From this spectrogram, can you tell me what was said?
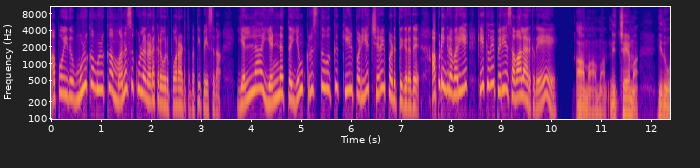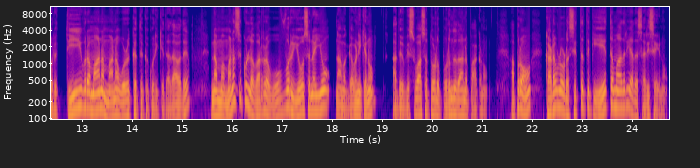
அப்போ இது முழுக்க முழுக்க மனசுக்குள்ள நடக்கிற ஒரு போராட்டத்தை பத்தி பேசுதான். எல்லா எண்ணத்தையும் கிறிஸ்துவுக்கு கீழ்ப்படிய சிறைப்படுத்துகிறது. அப்படிங்கிற வரியே கேட்கவே பெரிய சவாலா இருக்குதே. ஆமா ஆமா. நிச்சயமா. இது ஒரு தீவிரமான மன ஒழுக்கத்துக்கு குறிக்குது. அதாவது நம்ம மனசுக்குள்ள வர்ற ஒவ்வொரு யோசனையும் நாம கவனிக்கணும். அது விசுவாசத்தோடு பொருந்துதான்னு பார்க்கணும். அப்புறம் கடவுளோட சித்தத்துக்கு ஏத்த மாதிரி அதை சரி செய்யணும்.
